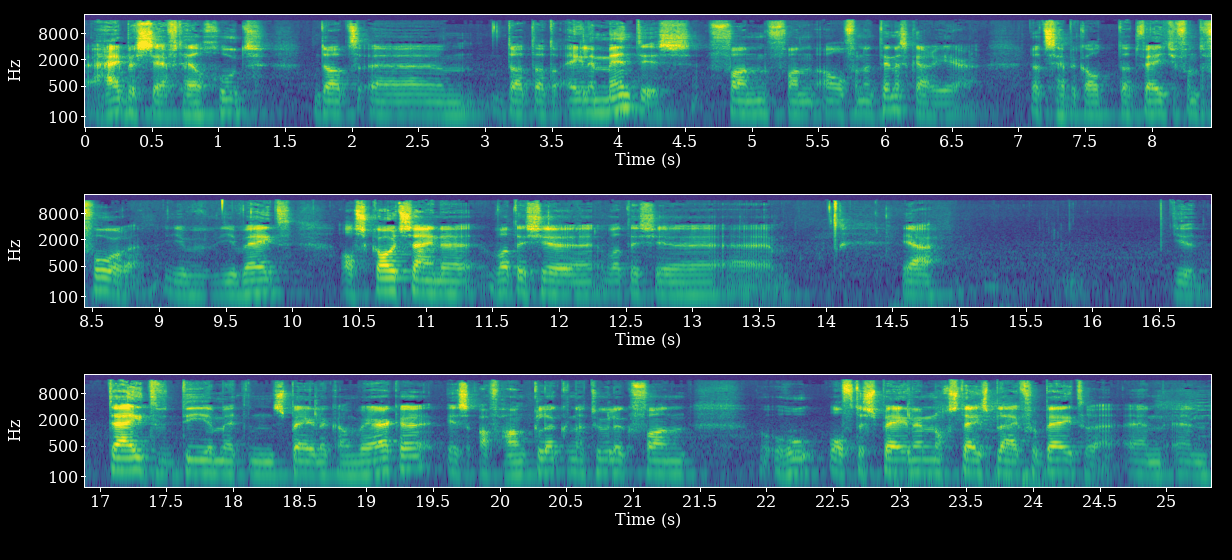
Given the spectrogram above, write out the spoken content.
hij beseft heel goed dat, ehm, dat dat element is van, van al van een tenniscarrière. Dat, heb ik al, dat weet je van tevoren. Je, je weet als coach zijnde wat is je, wat is je ehm, ja, je tijd die je met een speler kan werken, is afhankelijk natuurlijk van hoe, of de speler nog steeds blijft verbeteren. En, en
